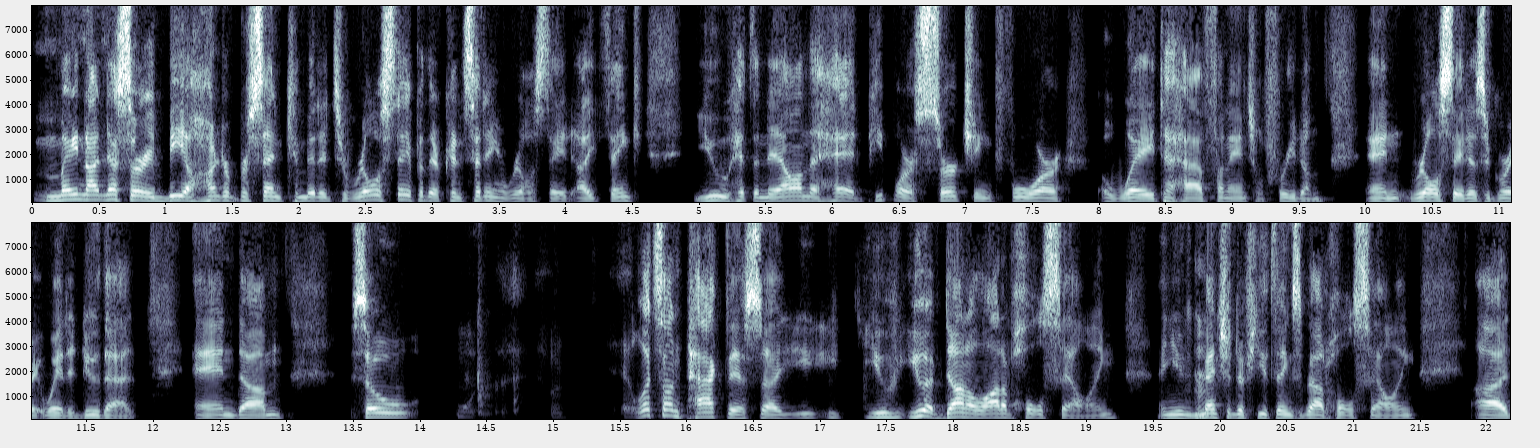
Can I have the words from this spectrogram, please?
may not necessarily be 100% committed to real estate but they're considering real estate. I think you hit the nail on the head. People are searching for a way to have financial freedom and real estate is a great way to do that. And um, so let's unpack this. Uh, you, you you have done a lot of wholesaling and you mm-hmm. mentioned a few things about wholesaling. Uh,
